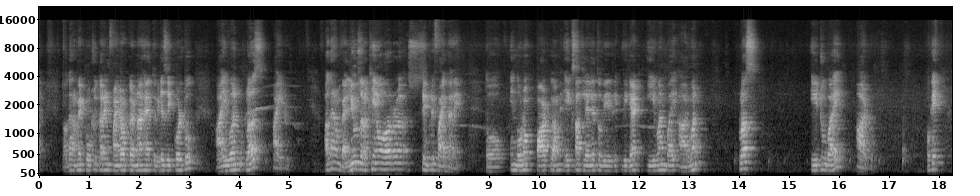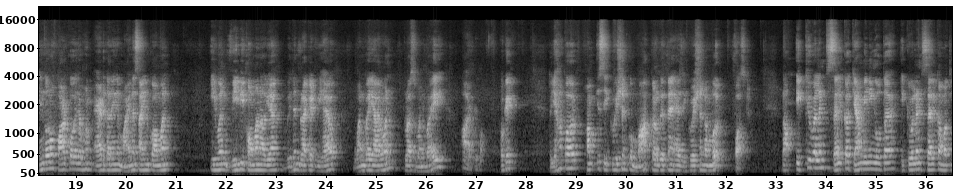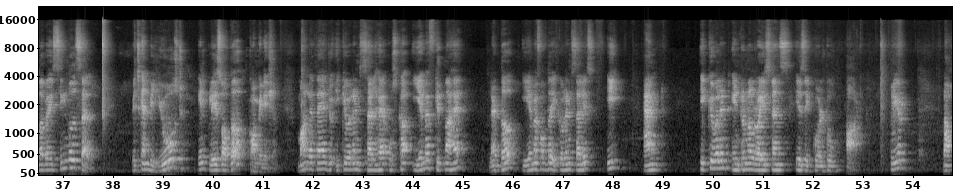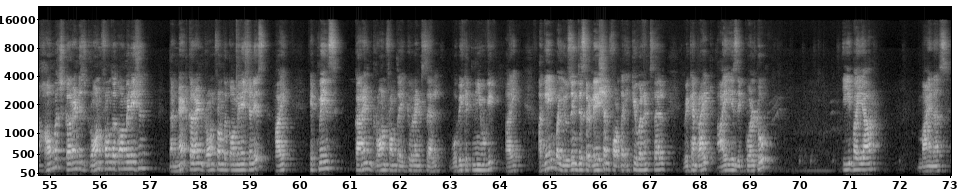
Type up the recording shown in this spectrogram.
तो अगर हमें टोटल करंट फाइंड आउट करना है तो it is equal to I one plus I two अगर हम वैल्यूज़ रखें और सिंप्लीफाई करें तो इन दोनों पार्ट को हम एक साथ ले लें तो we we get E one by R one plus E two by R two okay इन दोनों पार्ट को जब हम ऐड करेंगे minus sign common even V भी कॉमन आ गया. Within bracket we have one by R one plus one by R two okay तो यहाँ पर हम इस इक्वेशन को मार्क कर देते हैं as equation number first now equivalent cell का क्या मीनिंग होता है? इक्विवेलेंट सेल का मतलब है single cell which can be use in place of the combination मान लेते हैं जो इक्विवेलेंट सेल है, उसका ईएमएफ कितना है? Let the EMF of the equivalent cell is E and equivalent internal resistance is equal to R. Clear? Now, how much current is drawn from the combination? The net current drawn from the combination is I. It means current drawn from the equivalent cell वो भी कितनी होगी I. Again, by using this relation for the equivalent cell, we can write I is equal to E by R minus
